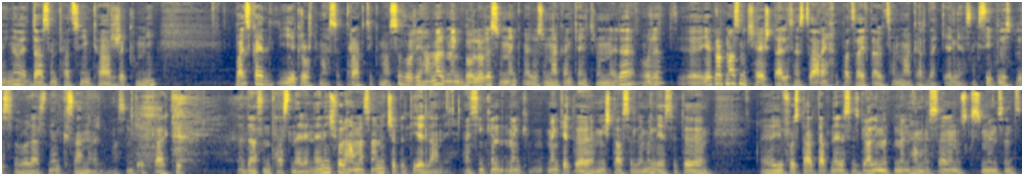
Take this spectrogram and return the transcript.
նույնը, այդ դասընթացը ինքը արժեք ունի։ Բայց կա երկրորդ մասը, պրակտիկ մասը, որի համար մենք բոլորս ունենք մեր ուսումնական կենտրոնները, որը երկրորդ մասը մի քիչ հեշտ է, ասենք ծառային խփած հայտարարության մակարդակ է, էլի, ասենք C++ սովորացնեմ 20 օրում, ասենք այդ կարգի դասընթացներ են։ Այն ինչ որ համասարանը չպետք է լանի։ Այսինքն մենք մենք այդ միշտ ասել եմ, էլի, ես այդ երբ որ ստարտափները sense գալի մտնում են համասարան ու սկսում են sense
